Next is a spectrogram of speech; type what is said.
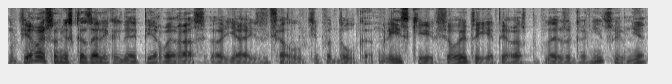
Да. Первое, что мне сказали, когда я первый раз, э, я изучал, типа, долго английский, все это, я первый раз попадаю за границу, и мне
